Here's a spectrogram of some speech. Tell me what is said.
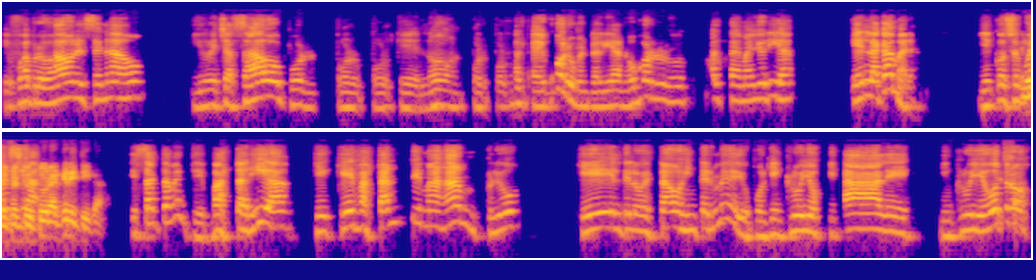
que fue aprobado en el Senado y rechazado por, por, porque no, por, por falta de quórum en realidad, no por falta de mayoría, en la Cámara. Y en consecuencia... infraestructura crítica. exactamente, bastaría que, que es bastante más amplio que el de los estados intermedios, porque incluye hospitales, incluye otros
